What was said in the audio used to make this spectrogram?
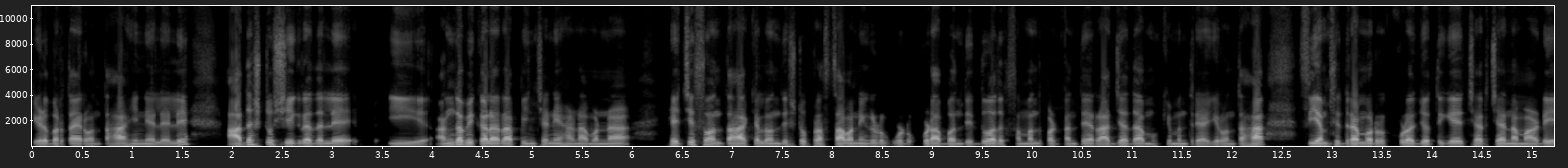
ಕೇಳಿ ಬರ್ತಾ ಇರುವಂತಹ ಹಿನ್ನೆಲೆಯಲ್ಲಿ ಆದಷ್ಟು ಶೀಘ್ರದಲ್ಲೇ ಈ ಅಂಗವಿಕಲರ ಪಿಂಚಣಿ ಹಣವನ್ನ ಹೆಚ್ಚಿಸುವಂತಹ ಕೆಲವೊಂದಿಷ್ಟು ಪ್ರಸ್ತಾವನೆಗಳು ಕೂಡ- ಬಂದಿದ್ದು. ಅದಕ್ಕೆ ಸಂಬಂಧಪಟ್ಟಂತೆ ರಾಜ್ಯದ ಮುಖ್ಯಮಂತ್ರಿ ಆಗಿರುವಂತಹ ಸಿ ಎಂ ಸಿದ್ದರಾಮಯ್ಯ ಕೂಡ ಜೊತೆಗೆ ಚರ್ಚೆಯನ್ನ ಮಾಡಿ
